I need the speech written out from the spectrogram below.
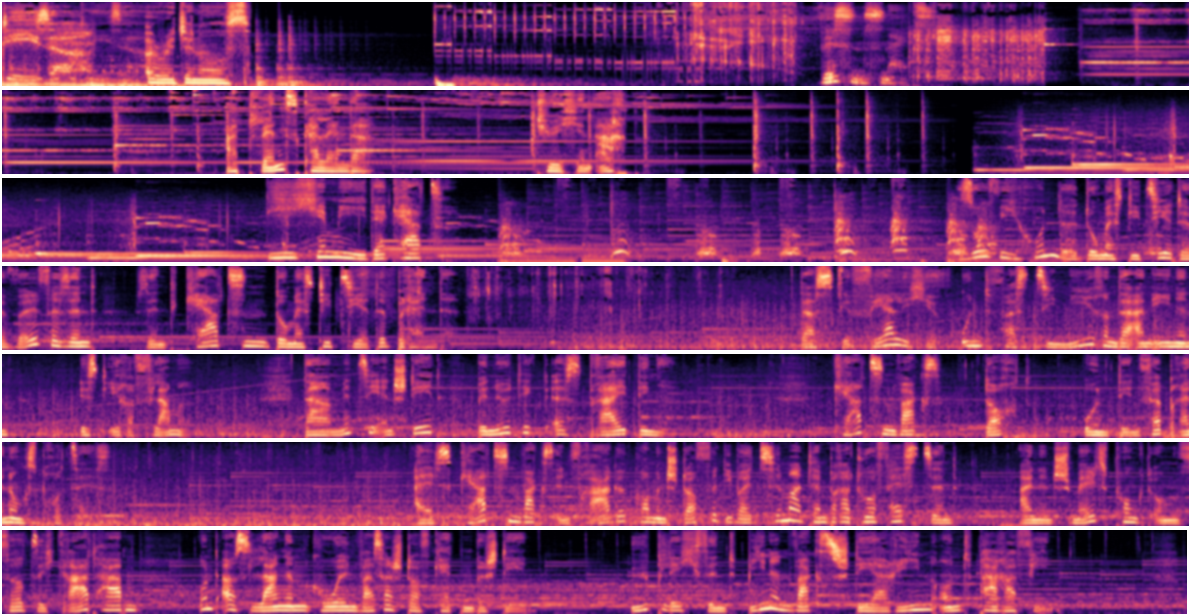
Dieser Originals. Wissensnacks. Adventskalender. Türchen 8. Die Chemie der Kerze. So wie Hunde domestizierte Wölfe sind, sind Kerzen domestizierte Brände. Das Gefährliche und Faszinierende an ihnen ist ihre Flamme. Damit sie entsteht, benötigt es drei Dinge. Kerzenwachs, Docht und den Verbrennungsprozess. Als Kerzenwachs in Frage kommen Stoffe, die bei Zimmertemperatur fest sind, einen Schmelzpunkt um 40 Grad haben und aus langen Kohlenwasserstoffketten bestehen. Üblich sind Bienenwachs, Stearin und Paraffin.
